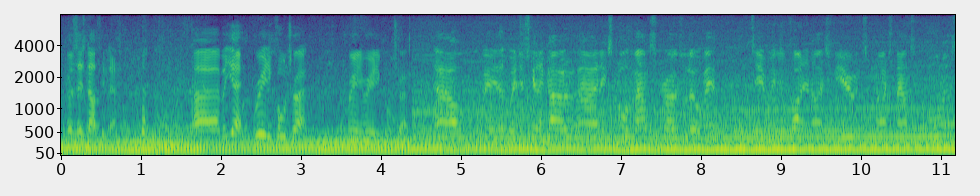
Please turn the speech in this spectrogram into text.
Because there's nothing left. uh, but yeah, really cool track. Really, really cool track. Now we're, we're just going to go and explore the mountain roads a little bit, see if we can find a nice view and some nice mountain corners.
